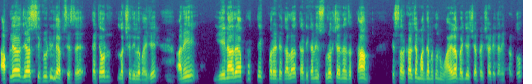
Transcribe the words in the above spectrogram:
आपल्या ज्या सिक्युरिटी लॅप्सेस आहे त्याच्यावर लक्ष दिलं पाहिजे. आणि येणाऱ्या प्रत्येक पर्यटकाला त्या ठिकाणी सुरक्षा देण्याचं काम हे सरकारच्या माध्यमातून व्हायला पाहिजे अशी अपेक्षा या ठिकाणी करतो.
